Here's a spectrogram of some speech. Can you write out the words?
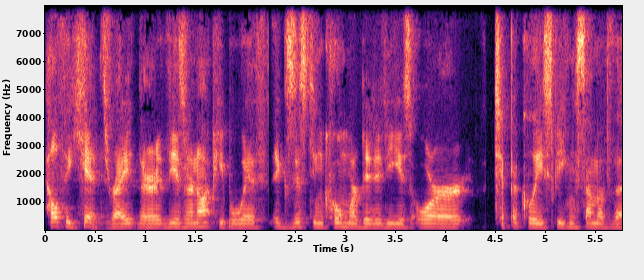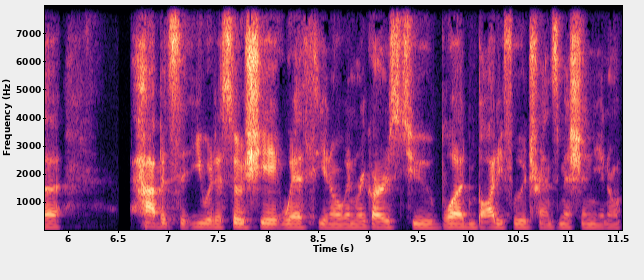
healthy kids, right? They're, these are not people with existing comorbidities or typically speaking, some of the habits that you would associate with, you know, in regards to blood and body fluid transmission, you know,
